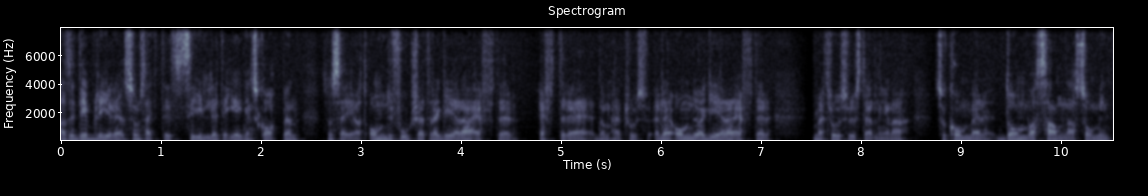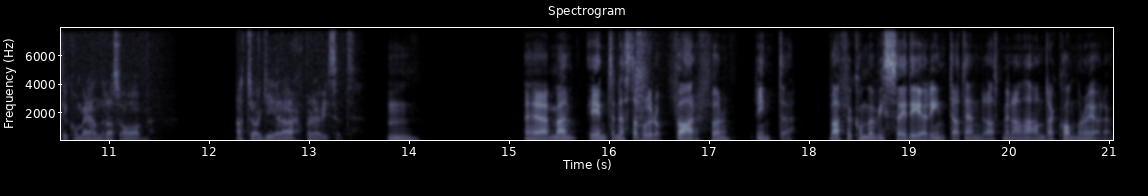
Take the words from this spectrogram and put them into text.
Alltså det blir som sagt, det sillet är egenskapen som säger att om du fortsätter agera efter, efter de här tros, eller om du agerar efter de här trosföreställningarna så kommer de vara sanna som inte kommer ändras av att du agerar på det här viset. Mm. Eh, men är inte nästa fråga då, varför inte? Varför kommer vissa idéer inte att ändras medan andra kommer att göra det?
